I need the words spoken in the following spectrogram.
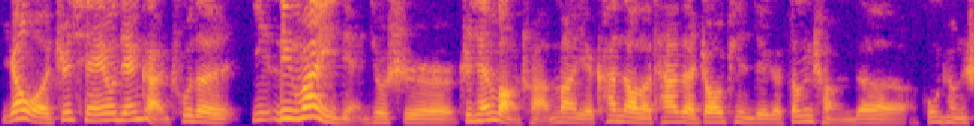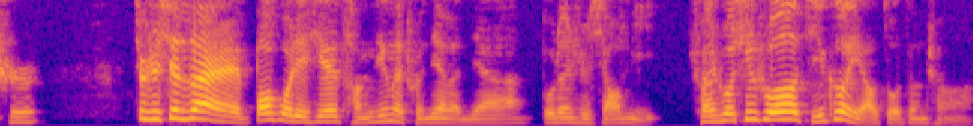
让我之前有点感触的一另外一点就是，之前网传嘛，也看到了他在招聘这个增程的工程师。就是现在，包括这些曾经的纯电玩家，不论是小米，传说听说极客也要做增程啊。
